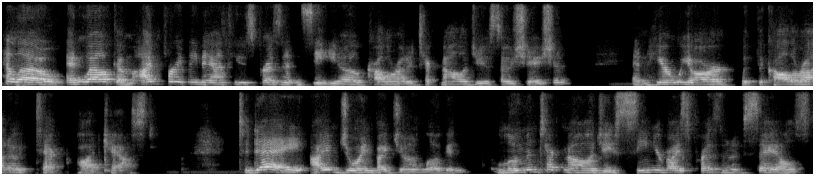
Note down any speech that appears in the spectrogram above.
Hello and welcome. I'm Franny Matthews, President and CEO of Colorado Technology Association. And here we are with the Colorado Tech Podcast. Today, I am joined by Joan Logan, Lumen Technologies Senior Vice President of Sales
